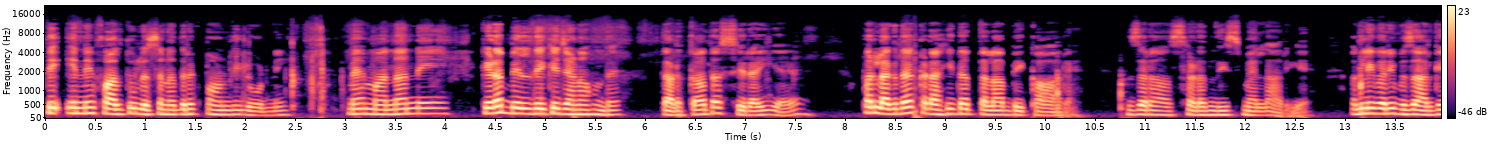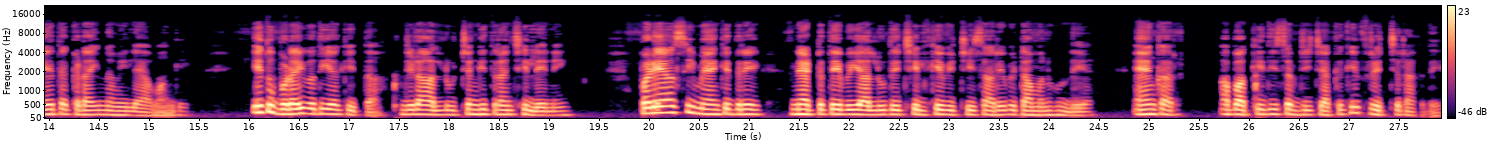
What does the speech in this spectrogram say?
ਤੇ ਇੰਨੇ ਫालतू ਲਸਣ ਅਦਰਕ ਪਾਉਣ ਦੀ ਲੋੜ ਨਹੀਂ। ਮਹਿਮਾਨਾਂ ਨੇ ਕਿਹੜਾ ਬਿੱਲ ਦੇ ਕੇ ਜਾਣਾ ਹੁੰਦਾ ਤੜਕਾ ਤਾਂ ਸਿਰਾ ਹੀ ਹੈ। ਪਰ ਲੱਗਦਾ ਕੜਾਹੀ ਦਾ ਤਲਾ ਬੇਕਾਰ ਹੈ। ਜ਼ਰਾ ਸੜਨ ਦੀ ਸਮੈਲ ਆ ਰਹੀ ਹੈ। ਅਗਲੀ ਵਾਰੀ ਬਾਜ਼ਾਰ ਗਏ ਤਾਂ ਕੜਾਈ ਨਵੀਂ ਲੈ ਆਵਾਂਗੇ। ਇਹ ਤੂੰ ਬੜਾ ਹੀ ਵਧੀਆ ਕੀਤਾ, ਜਿਹੜਾ ਆਲੂ ਚੰਗੀ ਤਰ੍ਹਾਂ ਛਿੱਲੇ ਨਹੀਂ। ਪੜਿਆ ਸੀ ਮੈਂ ਕਿਧਰੇ ਨੈਟ ਤੇ ਵੀ ਆਲੂ ਦੇ ਛਿਲਕੇ ਵਿੱਚ ਹੀ ਸਾਰੇ ਵਿਟਾਮਿਨ ਹੁੰਦੇ ਆ। ਐਂ ਕਰ, ਆ ਬਾਕੀ ਦੀ ਸਬਜ਼ੀ ਚੱਕ ਕੇ ਫ੍ਰਿਜ 'ਚ ਰੱਖ ਦੇ।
